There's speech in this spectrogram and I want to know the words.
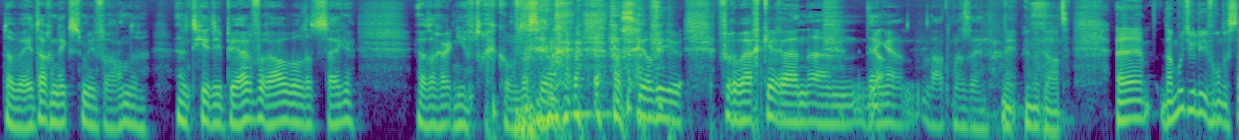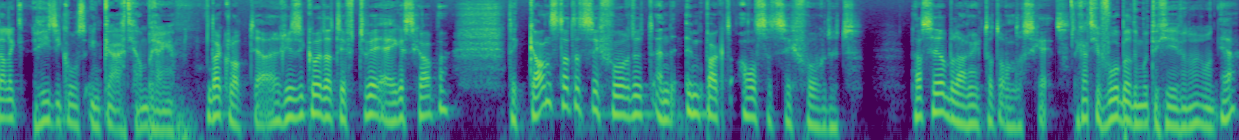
dat wij daar niks mee veranderen. En het GDPR-verhaal wil dat zeggen, ja, daar ga ik niet op terugkomen. Dat is heel, dat is heel die verwerker en, en dingen, laat maar zijn. Nee, inderdaad. Uh, dan moeten jullie veronderstel ik risico's in kaart gaan brengen. Dat klopt, ja. Een risico dat heeft twee eigenschappen. De kans dat het zich voordoet en de impact als het zich voordoet. Dat is heel belangrijk tot onderscheid. Dan gaat je voorbeelden moeten geven hoor. Want... Ja,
